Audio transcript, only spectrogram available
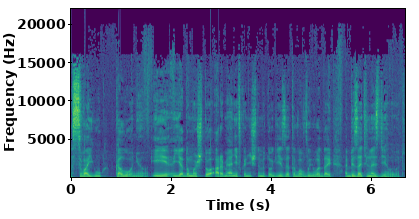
свою колонию. И я думаю, что армяне в конечном итоге из этого вывода обязательно сделают.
